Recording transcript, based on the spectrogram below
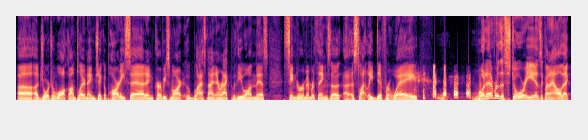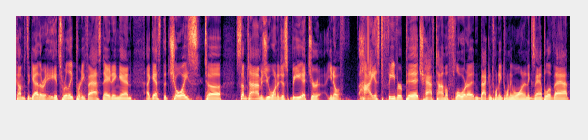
uh, a Georgia walk on player named Jacob Hardy said. And Kirby Smart, who last night interacted with you on this, seemed to remember things a, a slightly different way. Whatever the story is, kind of how all that comes together, it's really pretty fascinating. And I guess the choice to sometimes you want to just be at your, you know, highest fever pitch, halftime of Florida, and back in 2021, an example of that.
